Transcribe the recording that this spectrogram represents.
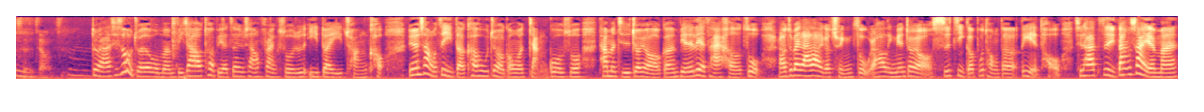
升这样子。嗯，对啊，其实我觉得我们比较特别的，正像 Frank 说的，就是一对一窗口。因为像我自己的客户就有跟我讲过，说他们其实就有跟别的猎才合作，然后就被拉到一个群组，然后里面就有十几个不同的猎头。其实他自己当下也蛮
